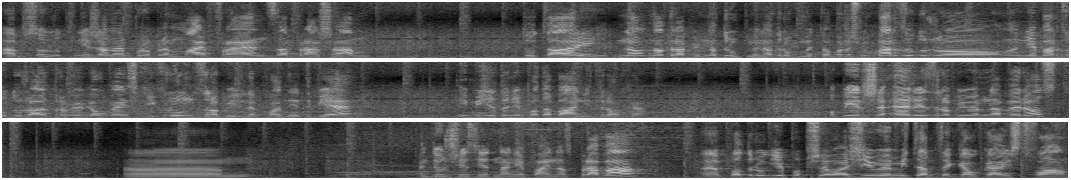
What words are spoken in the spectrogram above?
Absolutnie żaden problem, my friend, zapraszam. Tutaj, no nadrabi, nadróbmy, nadróbmy to, bo żeśmy bardzo dużo, no nie bardzo dużo, ale trochę gałgańskich rund zrobili, dokładnie dwie. I mi się to nie podoba ani trochę. Po pierwsze, ery zrobiłem na wyrost. Um, to już jest jedna niefajna sprawa. E, po drugie, poprzełaziły mi tam te gałgaństwa.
